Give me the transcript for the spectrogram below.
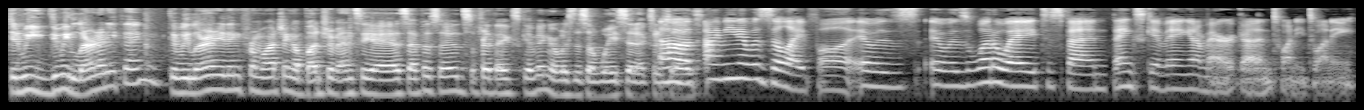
did we did we learn anything? Did we learn anything from watching a bunch of NCIS episodes for Thanksgiving, or was this a wasted Oh, exercise? I mean, it was delightful. It was it was what a way to spend Thanksgiving in America in 2020.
